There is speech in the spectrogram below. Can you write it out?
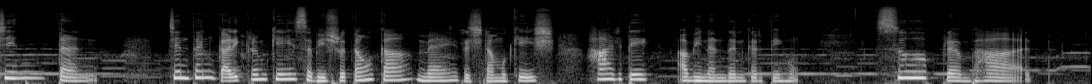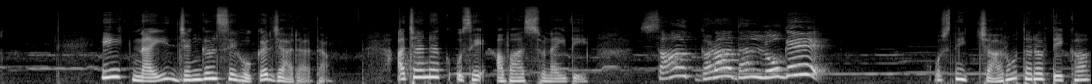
चिंतन। चिंतन कार्यक्रम के सभी श्रोताओं का मैं रचना मुकेश हार्दिक अभिनंदन करती हूँ। सुप्रभात। एक नाई जंगल से होकर जा रहा था। अचानक उसे आवाज़ सुनाई दी, सात घड़ा धन लोगे? उसने चारों तरफ़ देखा,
